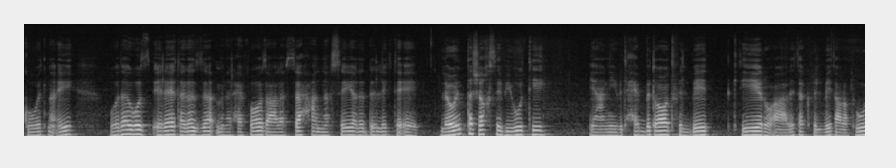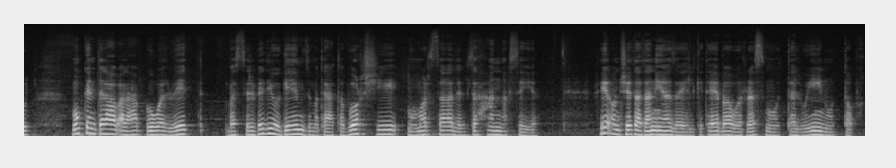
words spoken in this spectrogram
قوتنا إيه وده جزء لا يتجزأ من الحفاظ على الصحة النفسية ضد الاكتئاب. لو انت شخص بيوتي يعني بتحب تقعد في البيت كتير وقعدتك في البيت على طول ممكن تلعب ألعاب جوه البيت بس ال video games ما تعتبرش ممارسة للصحة النفسية. في أنشطة تانية زي الكتابة والرسم والتلوين والطبخ.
